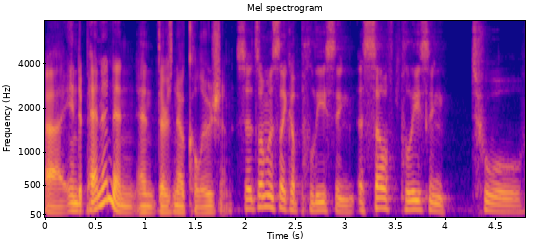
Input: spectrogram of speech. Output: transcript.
uh, independent and, and there's no collusion. So it's almost like a policing, a self-policing tool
